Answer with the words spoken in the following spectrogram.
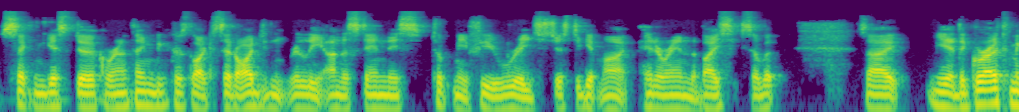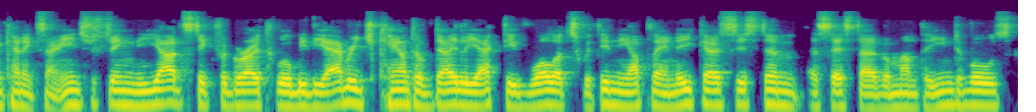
second guess Dirk or anything because, like I said, I didn't really understand this. It took me a few reads just to get my head around the basics of it. So, yeah, the growth mechanics are interesting. The yardstick for growth will be the average count of daily active wallets within the Upland ecosystem assessed over monthly intervals.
